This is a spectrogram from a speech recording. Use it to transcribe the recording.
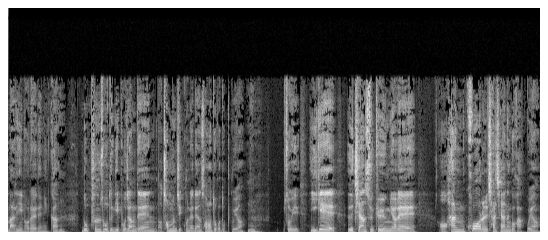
많이 벌어야 되니까 음. 높은 소득이 보장된 어, 전문 직군에 대한 선호도가 높고요. 음. 소위 이게 의치한수 교육열의 어, 한 코어를 차지하는 것 같고요.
